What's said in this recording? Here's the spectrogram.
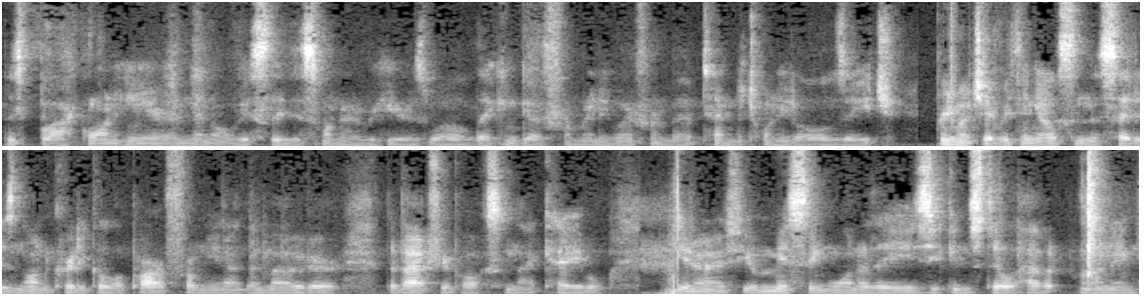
this black one here, and then obviously this one over here as well, they can go from anywhere from about ten to twenty dollars each pretty much everything else in the set is non-critical apart from you know the motor the battery box and that cable you know if you're missing one of these you can still have it running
